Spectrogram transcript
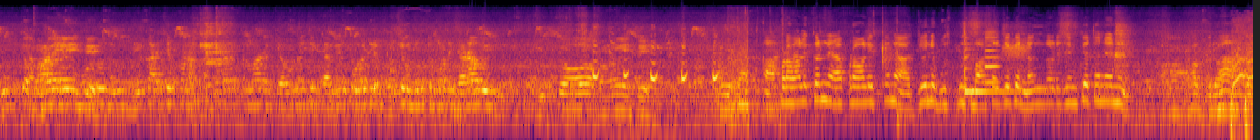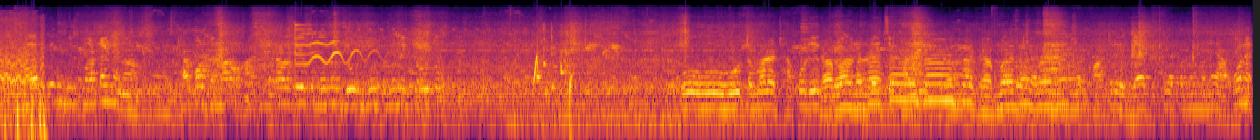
દુઃખ તો તમારે દુઃખ દેખાય છે પણ અત્યારે તમારે કેવું નથી તમે કોઈ એટલે પછી હું તમને જણાવી. તો ઘણું છે. આપણા વાળી કરીને આપણા વાળી કરીને હાથ જોઈને બુસબુસ માતા છે કે નંગ નડે છે એમ કે ને નહીં બુસ મારતા છે ને. ઠાકોર તમારો હાથ બતાવજો તો તમે જો હું તમને કહું તો. ઓહો તમારે ઠાકોર એક છે ખાલી. હજાર રૂપિયા તમે મને આપો ને.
